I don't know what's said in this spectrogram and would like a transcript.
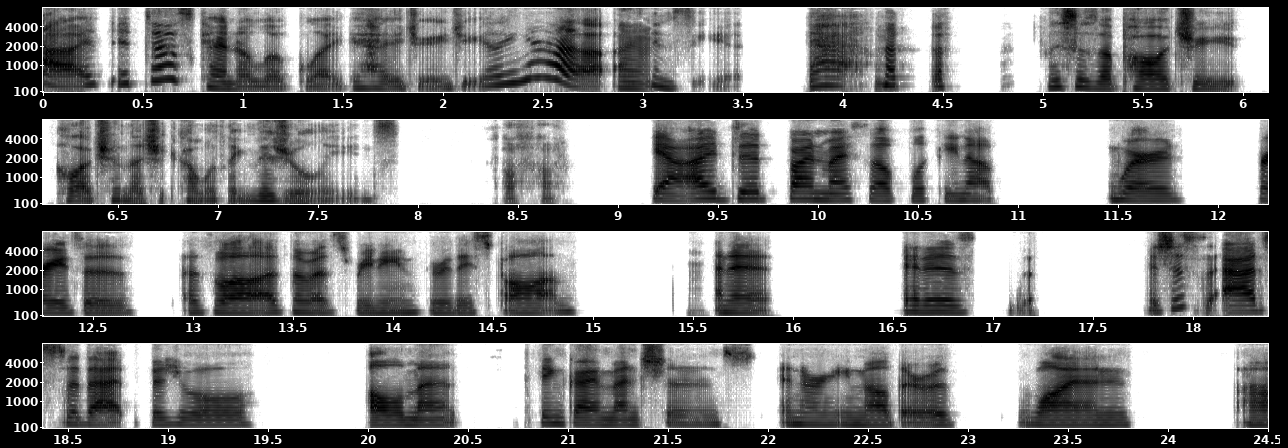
yeah, it, it does kind of look like a hydrangea. Yeah, I can see it. this is a poetry collection that should come with like visual aids. Yeah, I did find myself looking up word phrases as well as I was reading through these poems. Hmm. And it it is it just adds to that visual element. I think I mentioned in our email there was one uh,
